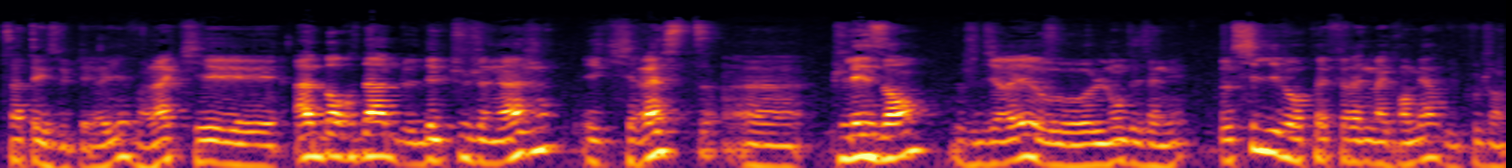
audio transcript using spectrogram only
Saint-Exupéry, voilà, qui est abordable dès le plus jeune âge et qui reste euh, plaisant, je dirais, au long des années. C'est aussi le livre préféré de ma grand-mère, du coup j'en,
